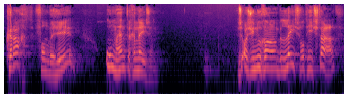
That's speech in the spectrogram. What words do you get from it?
kracht van de Heer om hen te genezen. Dus als je nu gewoon leest wat hier staat,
